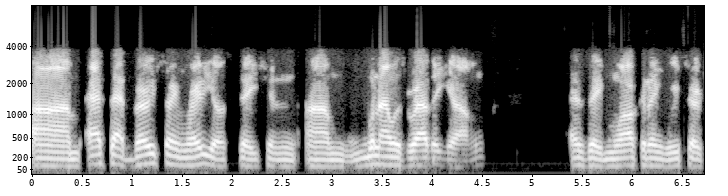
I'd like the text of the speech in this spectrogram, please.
um, at that very same radio station um, when I was rather young as a marketing research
